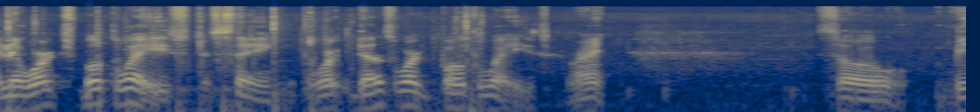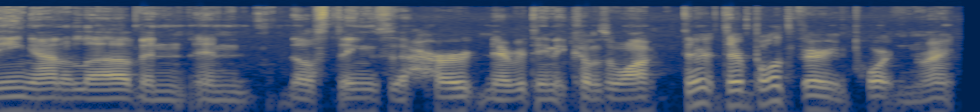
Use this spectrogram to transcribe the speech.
and it works both ways just saying it work, does work both ways right so being out of love and and those things that hurt and everything that comes along they're they're both very important right?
